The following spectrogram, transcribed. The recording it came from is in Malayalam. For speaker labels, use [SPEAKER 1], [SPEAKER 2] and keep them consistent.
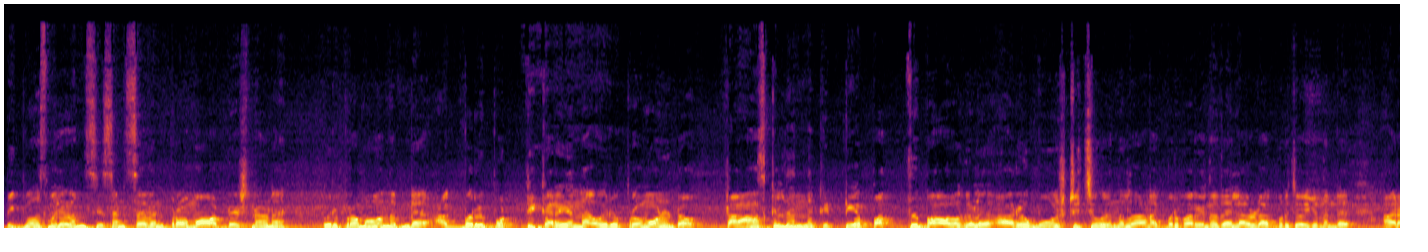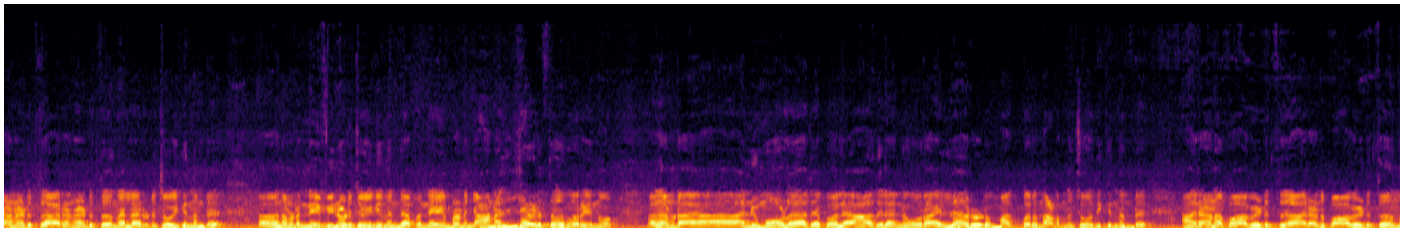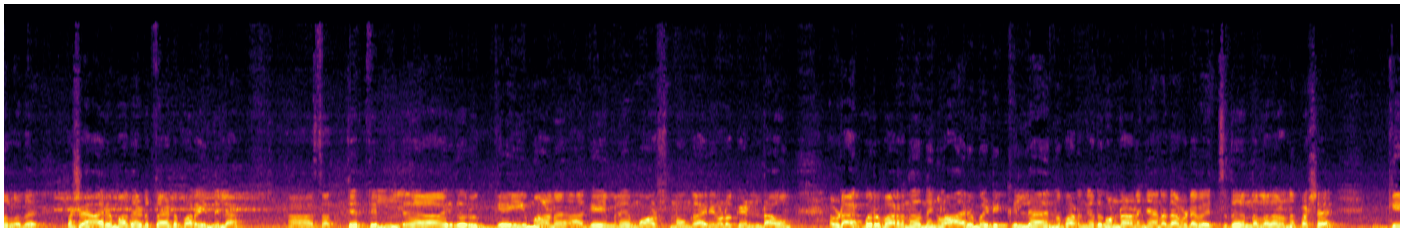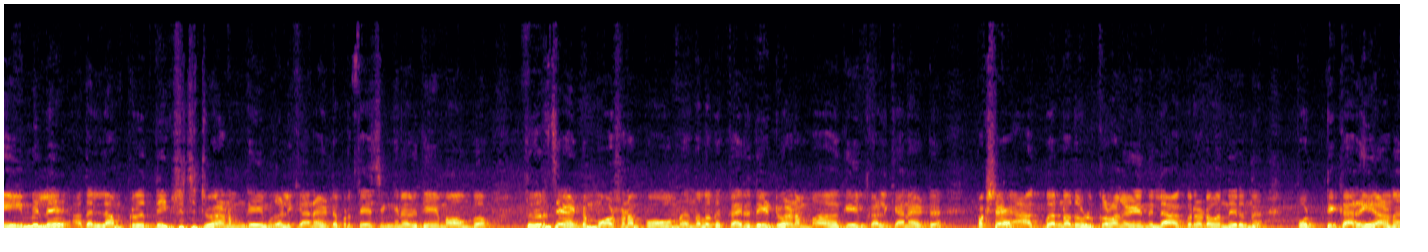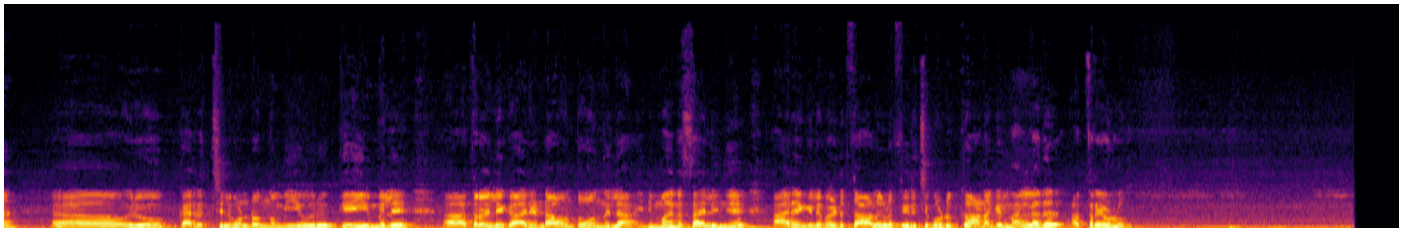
[SPEAKER 1] Big boss Malayalam season seven promo അപ്ഡേഷനാണ് ഒരു പ്രൊമോ വന്നിട്ടുണ്ട്. അക്ബർ പൊട്ടിക്കരയുന്ന ഒരു പ്രൊമോ ആണ് കേട്ടോ ടാസ്കിൽ നിന്ന് കിട്ടിയ പത്ത് പാവകൾ ആരോ മോഷ്ടിച്ചു എന്നുള്ളതാണ് അക്ബർ പറയുന്നത്. എല്ലാവരോടും അക്ബർ ചോദിക്കുന്നുണ്ട് ആരാണ് എടുത്ത് ആരാണ് എടുത്തതെന്ന് എല്ലാവരോടും ചോദിക്കുന്നുണ്ട്. നമ്മുടെ നെവിനോട് ചോദിക്കുന്നുണ്ട്. അപ്പം നെവിൻ പറഞ്ഞു ഞാനല്ല എടുത്തതെന്ന് പറയുന്നു. നമ്മുടെ അനുമോൾ അതേപോലെ ആദില നൂറ എല്ലാവരോടും അക്ബർ നടന്ന് ചോദിക്കുന്നുണ്ട് ആരാണ് പാവ എടുത്തത്? ആരാണ് പാവ എടുത്തതെന്നുള്ളത് പക്ഷേ ആരും അത് എടുത്തായിട്ട് പറയുന്നില്ല. സത്യത്തിൽ ഇതൊരു ഗെയിമാണ്. ആ ഗെയിമിൽ മോഷണവും കാര്യങ്ങളൊക്കെ ഉണ്ടാവും. അവിടെ അക്ബർ പറഞ്ഞത് നിങ്ങൾ ആരും എടുക്കില്ല എന്ന് പറഞ്ഞത് കൊണ്ടാണ് ഞാനത് അവിടെ വെച്ചത് എന്നുള്ളതാണ്. പക്ഷേ ഗെയിമിൽ അതെല്ലാം പ്രതീക്ഷിച്ചിട്ട് വേണം ഗെയിം കളിക്കാനായിട്ട്. പ്രത്യേകിച്ച് ഇങ്ങനെ ഒരു ഗെയിം ആകുമ്പോൾ തീർച്ചയായിട്ടും മോഷണം പോവും എന്നുള്ളത് കരുതിയിട്ട് വേണം ഗെയിം കളിക്കാനായിട്ട്. പക്ഷേ അക്ബറിനത് ഉൾക്കൊള്ളാൻ കഴിയുന്നില്ല. അക്ബർ അവിടെ വന്നിരുന്ന് പൊട്ടിക്കരയാണ്. ഒരു കരച്ചിൽ കൊണ്ടൊന്നും ഈ ഒരു ഗെയിമിൽ അത്ര വലിയ കാര്യം ഉണ്ടാവും തോന്നുന്നില്ല. ഇനി മനസ്സലിഞ്ഞ് ആരെങ്കിലും എടുത്ത ആളുകൾ തിരിച്ചു കൊടുക്കുകയാണെങ്കിൽ നല്ലത് അത്രയേ ഉള്ളൂ.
